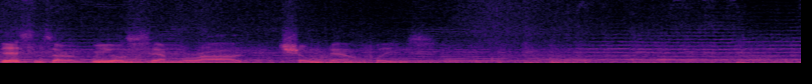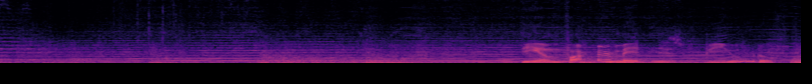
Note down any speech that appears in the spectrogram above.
This is a real samurai showdown, please. The environment is beautiful.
